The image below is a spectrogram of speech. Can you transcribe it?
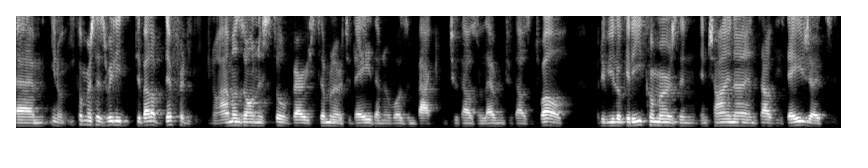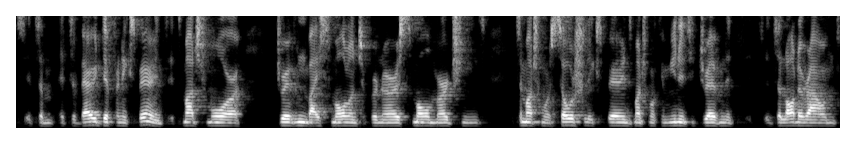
um, you know, e-commerce has really developed differently. You know, Amazon is still very similar today than it was in back in 2011, 2012. But if you look at e-commerce in, in China and Southeast Asia, it's, it's, it's, a, it's a very different experience. It's much more driven by small entrepreneurs, small merchants. It's a much more social experience, much more community driven. It's, it's, it's a lot around,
